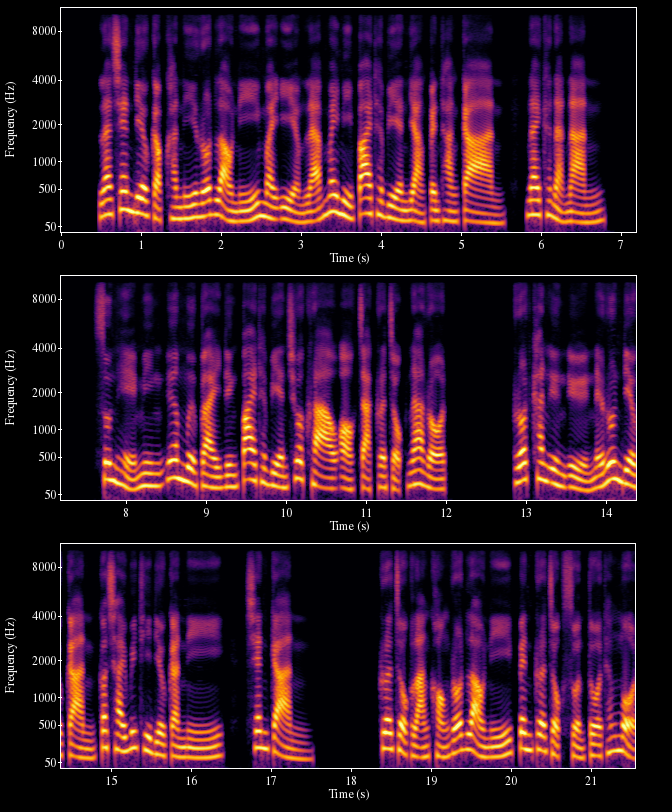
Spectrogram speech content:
ๆ และเช่นเดียวกับคันนี้รถเหล่านี้ไม่เอี่ยมและไม่มีป้ายทะเบียนอย่างเป็นทางการ ในขณะนั้นซุนเหมิงเอื้อมมือไปดึงป้ายทะเบียนชั่วคราวออกจากกระจกหน้ารถ รถคันอื่นๆ ในรุ่นเดียวกันก็ใช้วิธีเดียวกันนี้ เช่นกัน กระจกหลังของรถเหล่านี้เป็นกระจกส่วนตัวทั้งหมด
